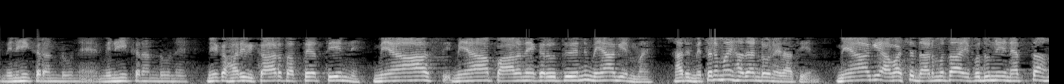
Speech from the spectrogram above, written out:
මෙනෙහි කරන්න ඕනේ. මෙනෙහි කරන්න ඕනේ. මේක හරි විකාර තත්ත්වයක් තියෙන්නේ. මෙයා මෙයා පාලනය කරුතු වෙන්නේ මෙයාගෙන්මයි. හරි මෙතනමයි හදන්න ඕන වෙලා තියෙන්නේ. මෙයාගේ අවශ්‍ය ධර්මතා ඉපදුනේ නැත්නම්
